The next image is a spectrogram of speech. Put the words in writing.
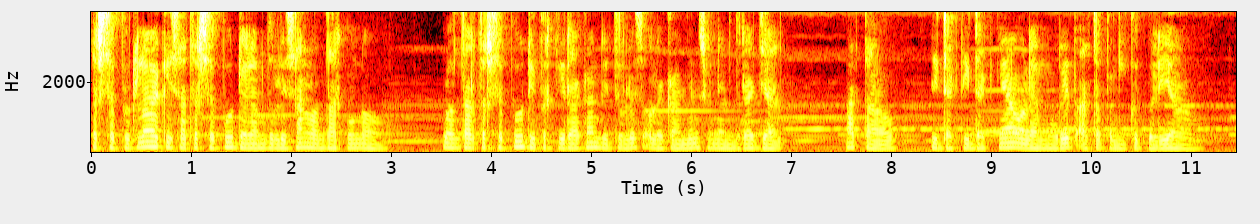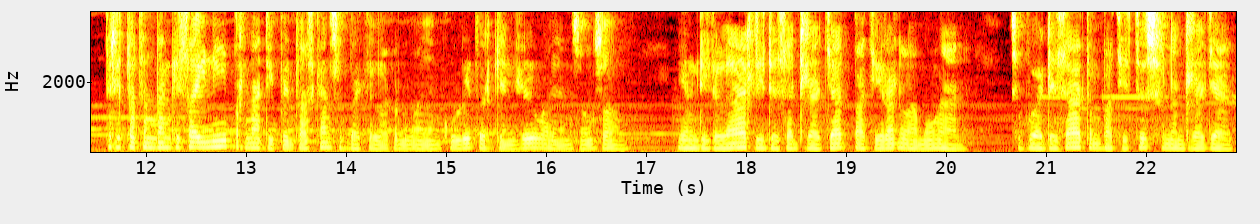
Tersebutlah kisah tersebut dalam tulisan lontar kuno. Lontar tersebut diperkirakan ditulis oleh Kanjeng Sunan Derajat atau setidak-tidaknya oleh murid atau pengikut beliau. Cerita tentang kisah ini pernah dipentaskan sebagai lakon wayang kulit bergenre wayang songsong yang digelar di Desa Derajat, Paciran, Lamongan, sebuah desa tempat situs Sunan Derajat.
